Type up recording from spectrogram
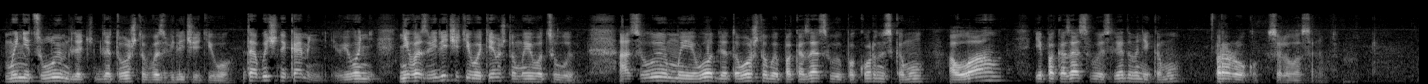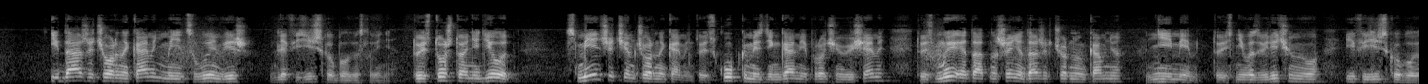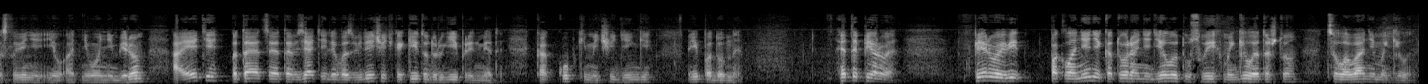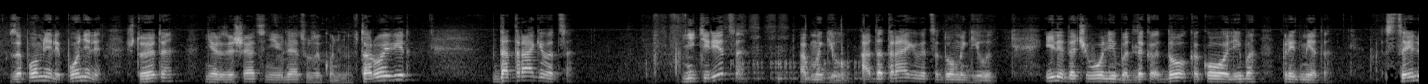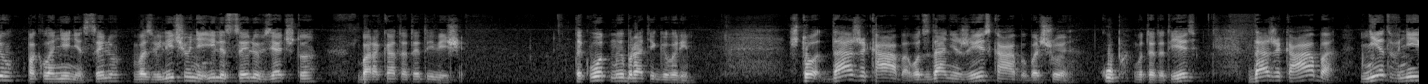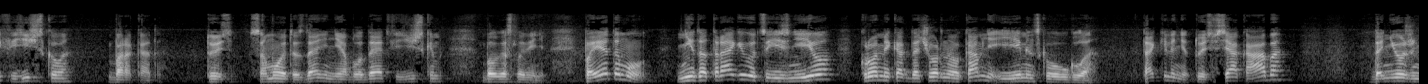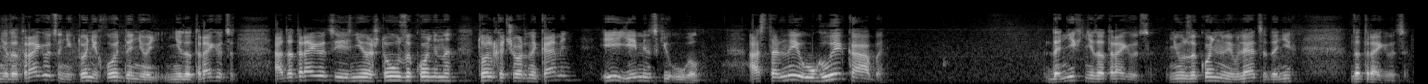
мы не целуем для, для того, чтобы возвеличить его. Это обычный камень. Его не возвеличить его тем, что мы его целуем. А целуем мы его для того, чтобы показать свою покорность кому? Аллаху. И показать свое исследование кому? Пророку. Саллиллаху И даже черный камень мы не целуем, видишь, для физического благословения. То есть то, что они делают с меньше, чем черный камень, то есть с кубками, с деньгами и прочими вещами, то есть мы это отношение даже к черному камню не имеем, то есть не возвеличиваем его и физического благословения от него не берем, а эти пытаются это взять или возвеличить какие-то другие предметы, как кубки, мечи, деньги и подобное. Это первое. Первый вид поклонения, который они делают у своих могил, это что? Целование могилы. Запомнили, поняли, что это не разрешается, не является узаконенным. Второй вид – дотрагиваться – не тереться об могилу, а дотрагиваться до могилы. Или до чего-либо, до какого-либо предмета. С целью поклонения, с целью возвеличивания или с целью взять что? Баракат от этой вещи. Так вот, мы, братья, говорим, что даже Кааба, вот здание же есть Кааба большое, куб вот этот есть, даже Кааба нет в ней физического бараката. То есть, само это здание не обладает физическим благословением. Поэтому не дотрагиваются из нее, кроме как до черного камня и йеменского угла. Так или нет? То есть вся Кааба, до нее же не дотрагивается, никто не ходит до нее, не дотрагивается. А дотрагивается из нее что узаконено? Только черный камень и йеменский угол. Остальные углы Каабы до них не дотрагиваются. Неузаконенным является до них дотрагиваться.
